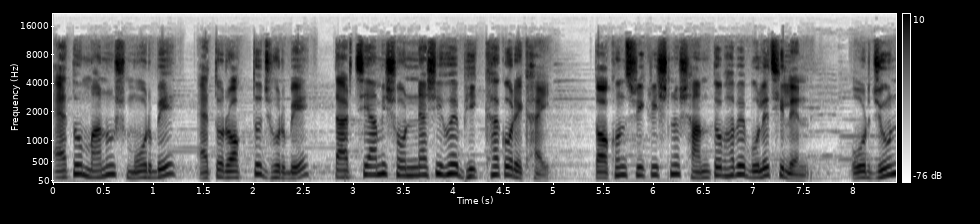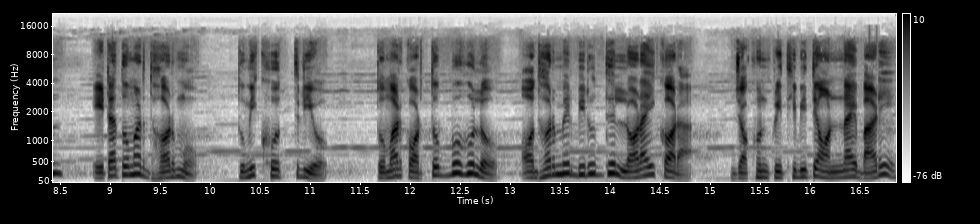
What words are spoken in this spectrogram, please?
এত মানুষ মরবে, এত রক্ত ঝরবে, তার চেয়ে আমি সন্ন্যাসী হয়ে ভিক্ষা করে খাই। তখন শ্রীকৃষ্ণ শান্তভাবে বলেছিলেন, অর্জুন, এটা তোমার ধর্ম, তুমি ক্ষত্রিয়। তোমার কর্তব্য হল অধর্মের বিরুদ্ধে লড়াই করা। যখন পৃথিবীতে অন্যায় বাড়ে,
